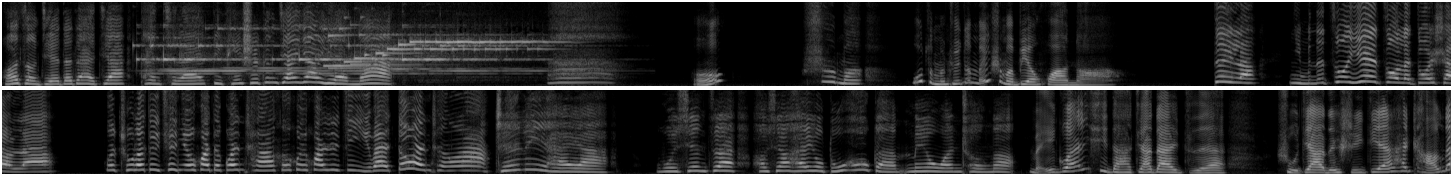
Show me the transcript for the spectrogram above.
我总觉得大家看起来比平时更加耀眼呢。啊，哦，是吗？我怎么觉得没什么变化呢？对了，你们的作业做了多少啦？我除了对牵牛花的观察和绘画日记以外，都完成啦。真厉害呀！我现在好像还有读后感没有完成呢。没关系的，加代子，暑假的时间还长得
